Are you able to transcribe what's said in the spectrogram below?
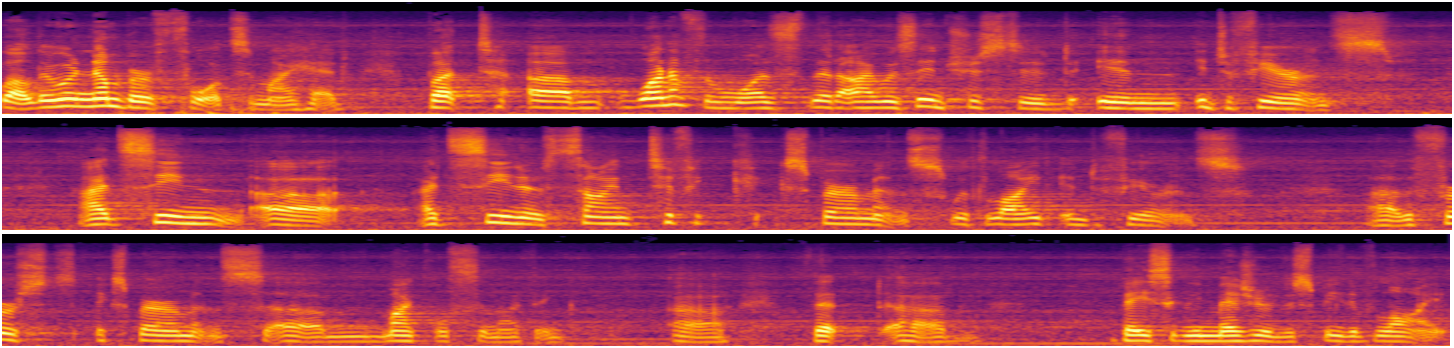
well, there were a number of thoughts in my head, but um, one of them was that I was interested in interference. I'd seen uh, I'd seen scientific experiments with light interference. Uh, the first experiments, um, Michelson, I think, uh, that um basically measured the speed of light,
